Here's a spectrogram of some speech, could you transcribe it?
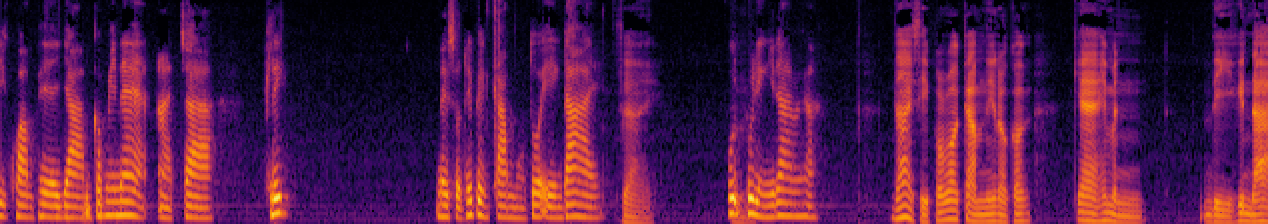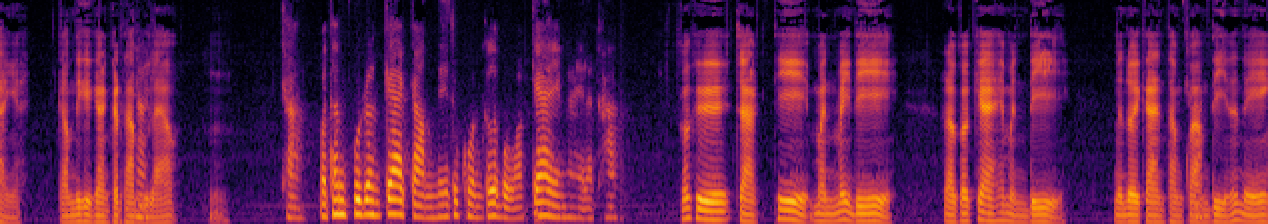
มีความพยายามก็ไม่แน่อาจจะพลิก ในส่วนที่เป็นกรรมของตัวเองได้ใช่พูดพูดอย่างนี้ได้ไหมคะได้สิเพราะว่ากรรมนี้เราก็แก้ให้มันดีขึ้นได้ไงกรรมนี่คือการกระทำอยู่แล้วค่ะพอท่านพูดเรื่องแก้กรรมนี่ทุกคนก็เลยบอกว่าแก้ยังไงล่ะคะก็คือจากที่มันไม่ดี เราก็แก้ให้มันดีโดยการทำความดีนั่นเอง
